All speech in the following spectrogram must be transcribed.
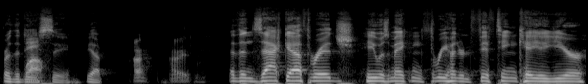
for the Wow. DC. Yep. all right all right And then Zach Etheridge, he was making 315K a year.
